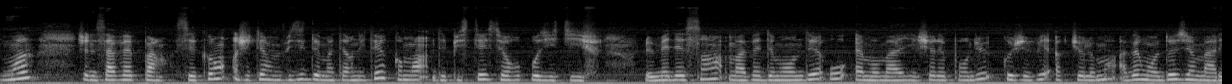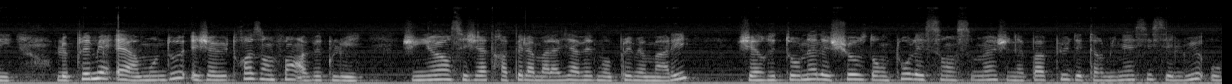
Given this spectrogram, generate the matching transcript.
Moi, je ne savais pas. C'est quand j'étais en visite de maternité comment dépister séropositif. Le médecin m'avait demandé où est mon mari. J'ai répondu que je vis actuellement avec mon deuxième mari. Le premier est à Mundu et j'ai eu trois enfants avec lui. J'ignore si j'ai attrapé la maladie avec mon premier mari. J'ai retourné les choses dans tous les sens, mais je n'ai pas pu déterminer si c'est lui ou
